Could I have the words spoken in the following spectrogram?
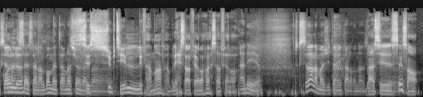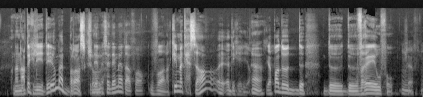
سي نقول سي ان البوم انترناسيونال سي سوبتيل اللي فهمها فهم. اللي حسها في روحه حسها في روحه هذه هي باسكو سي لا ماجي تاني تاع الغناء c'est c'est ça. أنا نعطيك ليدي ومن بعد براسك شغل سي دي ميتافور فوالا كيما تحسها هذيك هي آه. يا با دو دو دو فري ou faux chef.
